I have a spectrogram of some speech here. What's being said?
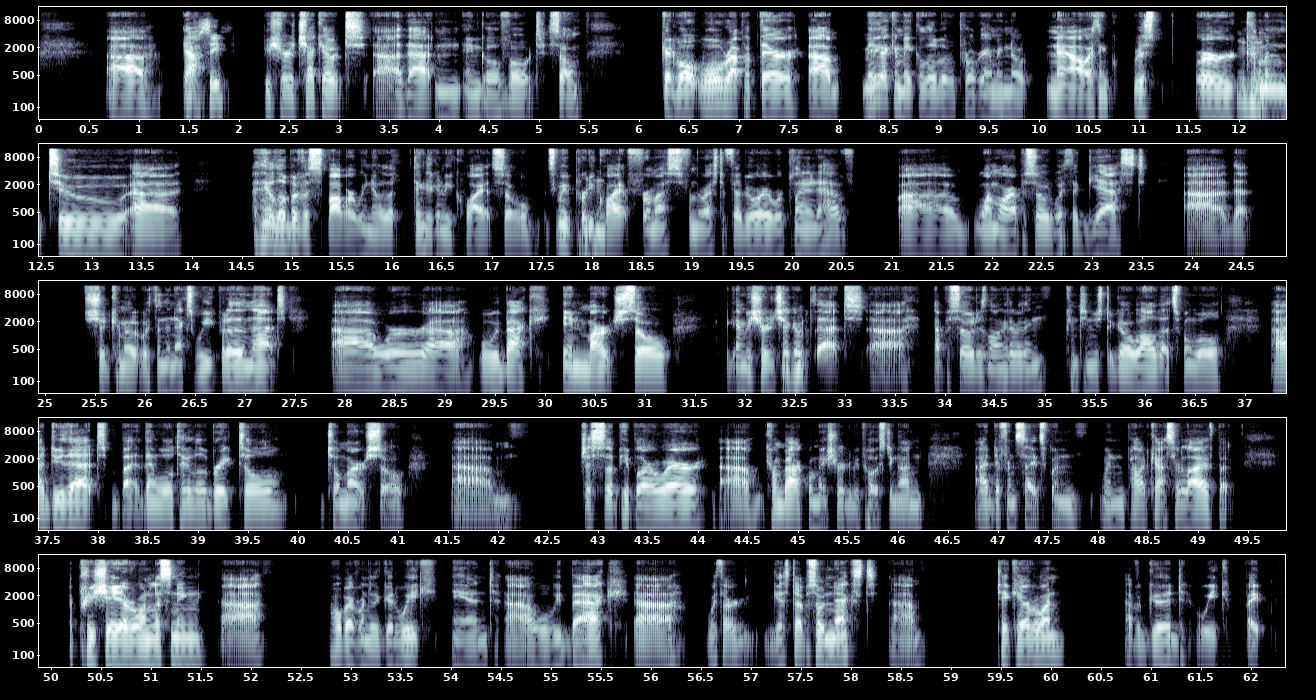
uh, yeah, see. be sure to check out uh, that and and go vote. So good. Well, we'll wrap up there. Um, maybe I can make a little bit of a programming note now. I think we're just we're hmm coming to uh, I think a little bit of a spot where we know that things are going to be quiet. So it's going to be pretty hmm quiet from us from the rest of February. We're planning to have uh, one more episode with a guest uh, that should come out within the next week. But other than that, uh, we're uh, we'll be back in March. So again, be sure to check hmm out that uh, episode as long as everything continues to go well. That's when we'll uh, do that. But then we'll take a little break till till March. So um, just so that people are aware, uh, come back. We'll make sure to be posting on uh, different sites when when podcasts are live. But appreciate everyone listening. Uh, hope everyone had a good week, and uh, we'll be back uh, with our guest episode next. Um, take care, everyone. Have a good week. Bye.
